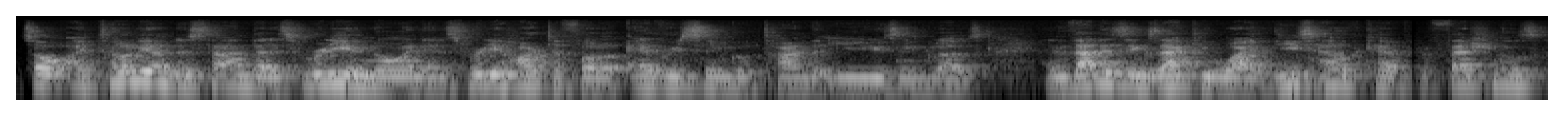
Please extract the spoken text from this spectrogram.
So I totally understand that it's really annoying and it's really hard to follow every single time that you're using gloves. And that is exactly why these healthcare professionals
